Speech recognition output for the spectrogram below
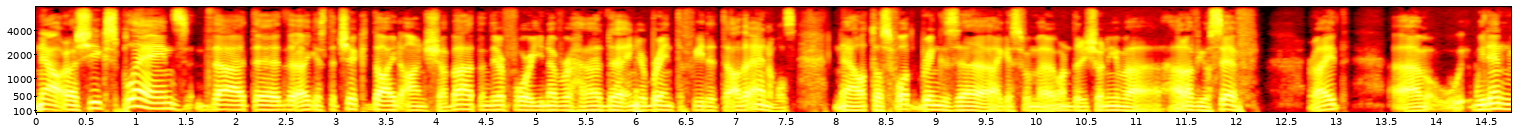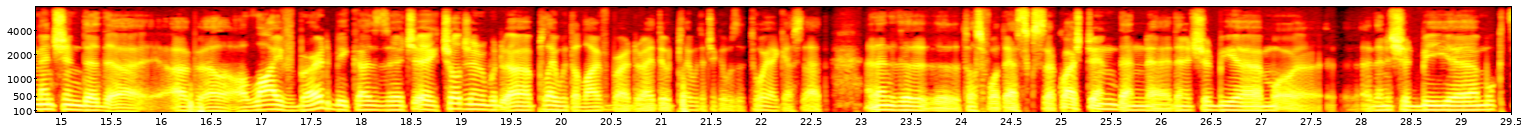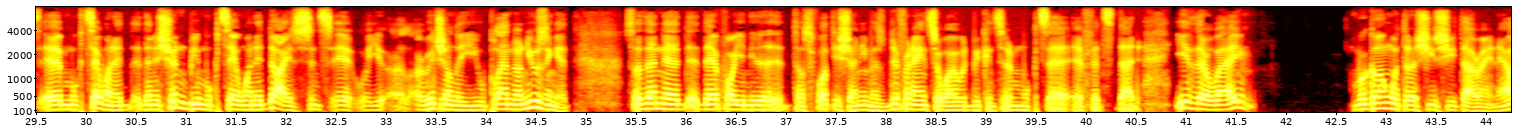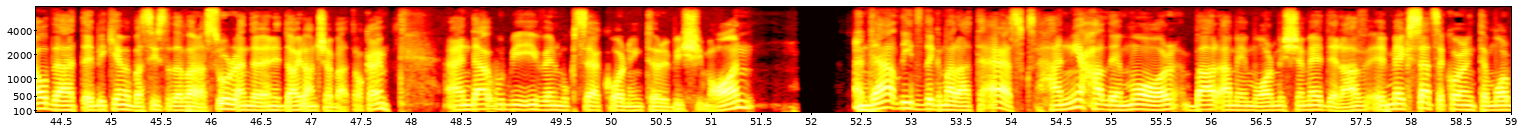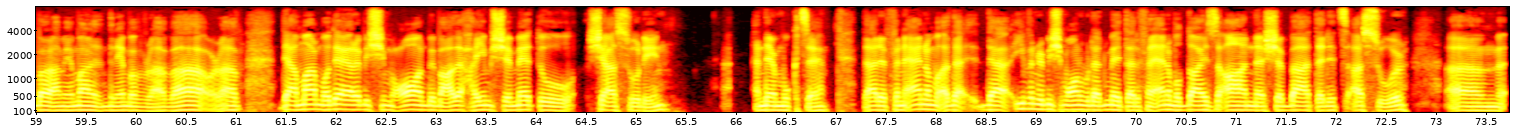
Now, Rashi explains that uh, the, I guess the chick died on Shabbat, and therefore you never had uh, in your brain to feed it to other animals. Now, Tosfot brings, uh, I guess, from uh, one of the Rishonim, uh, Harav Yosef, right? Um, we, we, didn't mention the, the a live bird because uh, ch- children would uh, play with the live bird, right? They would play with the chicken. It was a toy, I guess that. And then the, the Tosfot asks a question, then uh, then it should be uh, uh then it should be uh, muktzeh when it then it shouldn't be muktzeh when it dies, since it, you, originally you planned on using it. So then, uh, therefore, you need a Tosfot Yishanim has a different answer why would be considered muktzeh if it's dead. Either way, we're going with Rashi's Shita right now that it became a Basista Davar Asur and, and it died on Shabbat, okay? And that would be even Mukse according to Rabbi Shimon. And that leads the Gemara to ask, lemor bar amemor mishemed Rav. It makes sense according to Mor bar amemor in the name of Rava or Rav. De amar Rabbi Shimon beba'ale hayim shemetu she'asurin and they're muktzeh. That if an animal, that, that even Rabbi Shimon would admit that if an animal dies on Shabbat, that it's asur. Um,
